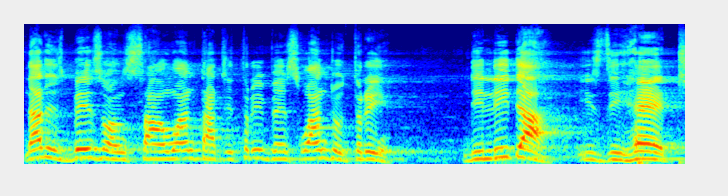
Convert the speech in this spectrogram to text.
That is based on Psalm 133, verse 1 to 3. The leader is the head.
